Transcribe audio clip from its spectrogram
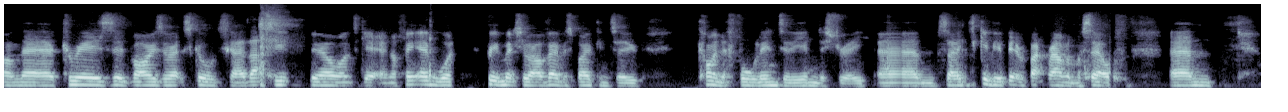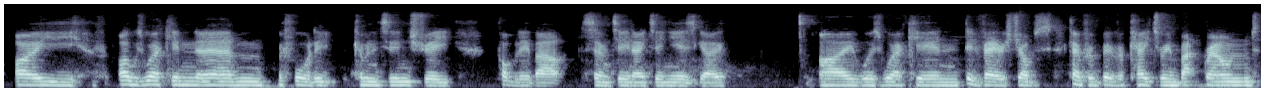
on their careers advisor at school say that's the thing I want to get in. I think everyone, pretty much who I've ever spoken to, kind of fall into the industry. Um, so to give you a bit of background on myself, um, I I was working um, before the coming into the industry, probably about 17, 18 years ago. I was working, did various jobs, came from a bit of a catering background.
